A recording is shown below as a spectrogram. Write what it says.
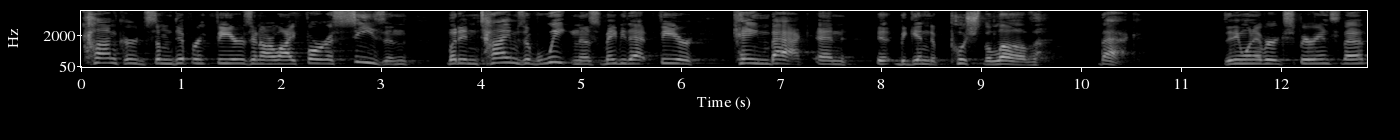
conquered some different fears in our life for a season, but in times of weakness, maybe that fear came back and it began to push the love back. Has anyone ever experienced that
